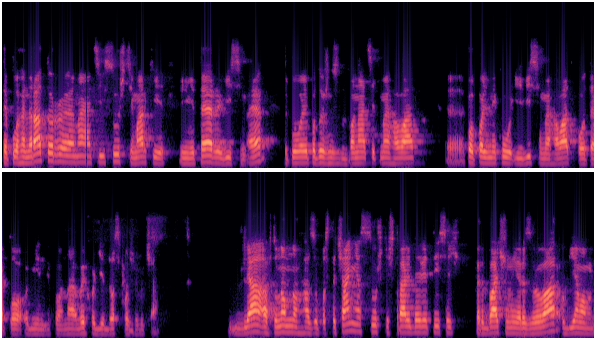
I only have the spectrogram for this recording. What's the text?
Теплогенератор е, на цій сушці марки Uniter 8R теплової потужністю 12 МВт по пальнику і 8 МВт по теплообміннику на виході до споживача. Для автономного газопостачання з сушки Штраль 9000 передбачений резервуар об'ємом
